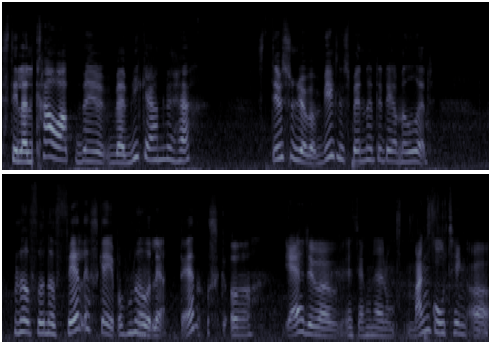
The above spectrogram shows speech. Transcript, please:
stiller krav op med, hvad vi gerne vil have. Det synes jeg var virkelig spændende, det der med, at hun havde fået noget fællesskab, og hun havde lært dansk. Og Ja, det var, altså, hun havde nogle, mange gode ting at,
